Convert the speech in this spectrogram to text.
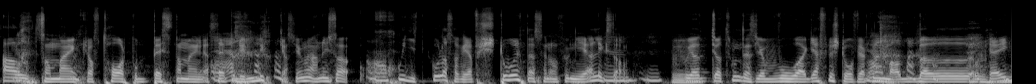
allt som Minecraft har på bästa möjliga sätt och det lyckas ju med. Han är så här skitcoola saker. Jag förstår inte ens hur de fungerar liksom. Mm. Mm. Och jag, jag tror inte ens jag vågar förstå för jag kommer bara "Bö, okej.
